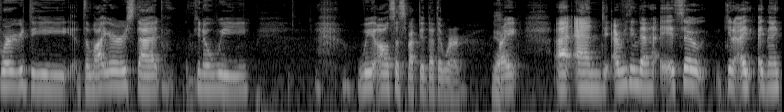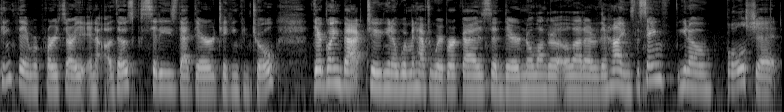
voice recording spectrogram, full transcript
were the the liars that you know we we all suspected that they were Yeah. right uh, and everything that it's so you know I, I think the reports are in uh, those cities that they're taking control they're going back to you know women have to wear burqas and they're no longer allowed out of their hinds. The same you know bullshit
